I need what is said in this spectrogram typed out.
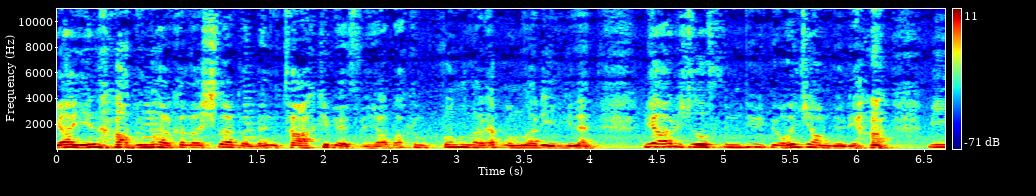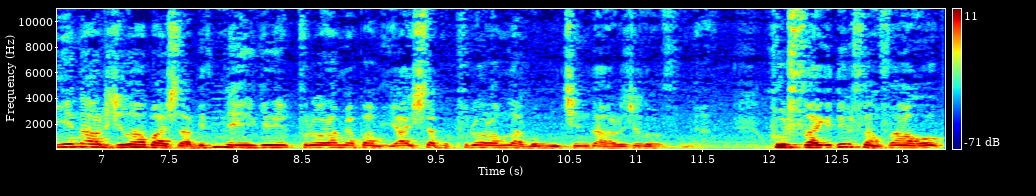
ya yeni abone arkadaşlar da beni takip etsin. Ya bakın bu konular hep onları ilgilen. Bir arıcı dostum diyor ki hocam diyor ya bir yeni arıcılığa başlar. Bizimle ilgili program yapalım. Ya işte bu programlar bunun içinde arıcı dostum ya. Kursa gidiyorsan sana o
